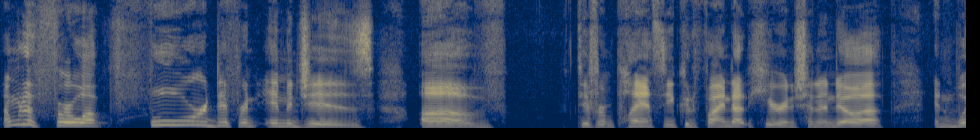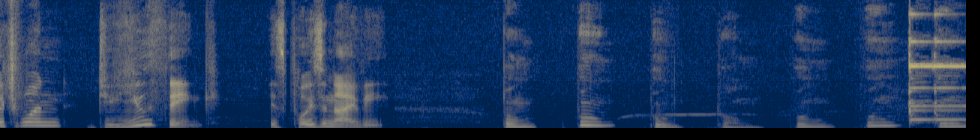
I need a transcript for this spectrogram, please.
I'm gonna throw up four different images of different plants that you could find out here in Shenandoah. And which one do you think is poison ivy? Boom, boom, boom, boom, boom, boom, boom.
